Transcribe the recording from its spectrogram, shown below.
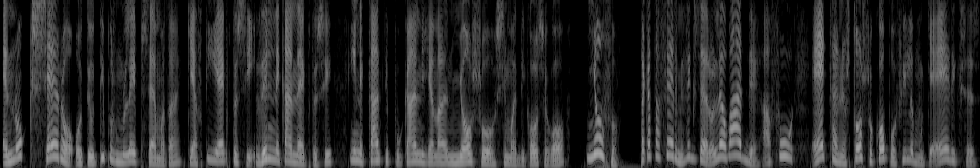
Ενώ ξέρω ότι ο τύπος μου λέει ψέματα και αυτή η έκπτωση δεν είναι καν έκπτωση, είναι κάτι που κάνει για να νιώσω σημαντικός εγώ, νιώθω. Τα καταφέρνει, δεν ξέρω. Λέω άντε, αφού έκανες τόσο κόπο, φίλε μου, και έριξες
